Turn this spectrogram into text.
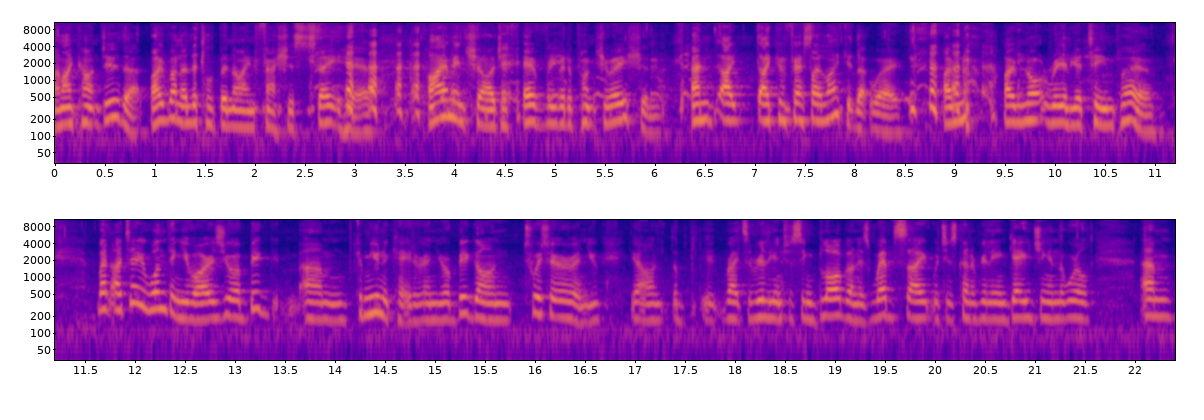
And I can't do that. I run a little benign fascist state here. I am in charge of every bit of punctuation. And I, I confess I like it that way. I'm not, I'm not really a team player. But I tell you one thing you are is you're a big um, communicator and you're big on Twitter and you, you know, the, writes a really interesting blog on his website, which is kind of really engaging in the world. Um,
